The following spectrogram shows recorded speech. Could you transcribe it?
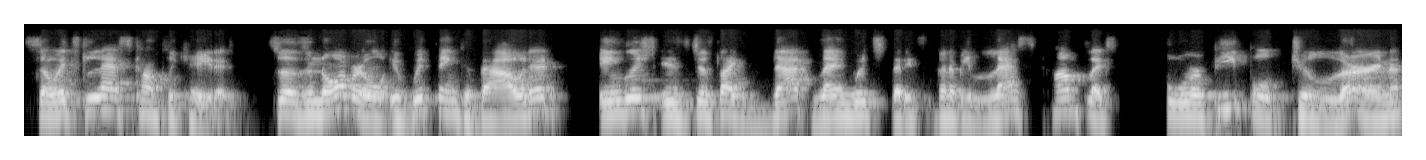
So it's less complicated. So as an overall, if we think about it, English is just like that language that is going to be less complex for people to learn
